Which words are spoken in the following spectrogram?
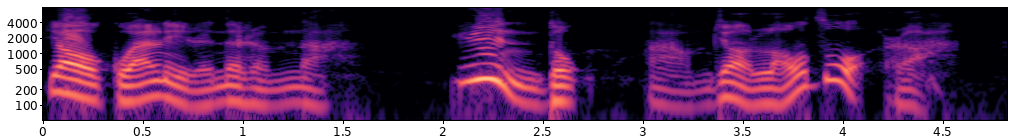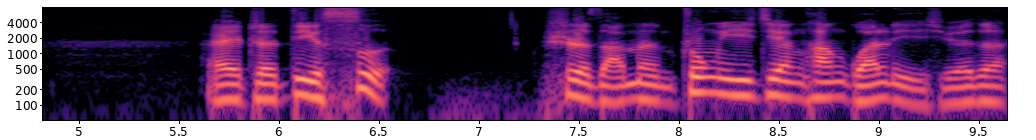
要管理人的什么呢？运动啊，我们叫劳作是吧？哎，这第四是咱们中医健康管理学的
